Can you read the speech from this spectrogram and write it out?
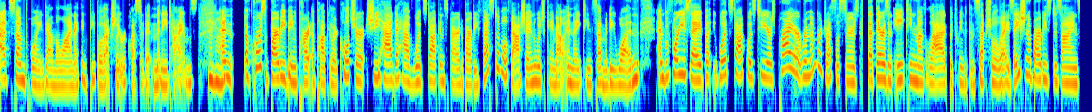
at some point down the line. I think people have actually requested it many times. Mm-hmm. And of course, Barbie being part of popular culture, she had to have Woodstock inspired Barbie festival fashion, which came out in 1971. And before you say, but Woodstock was two years prior, remember, dress listeners, that there is an 18 month lag between the conceptualization of Barbie's designs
